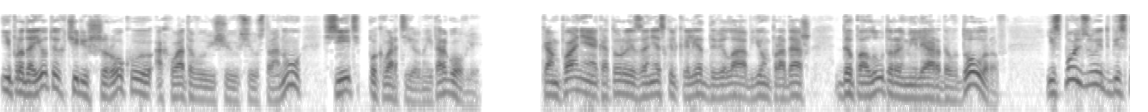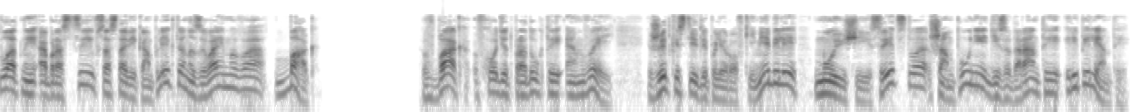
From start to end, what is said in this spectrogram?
и продает их через широкую, охватывающую всю страну, сеть поквартирной торговли. Компания, которая за несколько лет довела объем продаж до полутора миллиардов долларов, использует бесплатные образцы в составе комплекта, называемого БАК. В БАК входят продукты МВ, жидкости для полировки мебели, моющие средства, шампуни, дезодоранты, репелленты.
